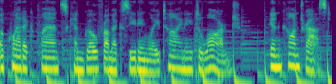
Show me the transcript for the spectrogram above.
aquatic plants can go from exceedingly tiny to large. In contrast,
